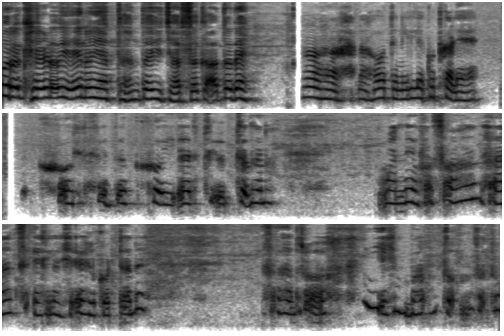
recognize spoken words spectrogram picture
ಬರೋಕ್ಕೆ ಹೇಳು ಏನು ಎತ್ತ ಅಂತ ವಿಚಾರ್ಸಕ್ಕೆ ಆಗ್ತದೆ. ಹಾಂ ಹಾಂ ನಾನು ಹೋಗ್ತೀನಿ ಇಲ್ಲೇ ಕೂತ್ಕೊಳ್ಳೆ ಇರ್ತದನ ಮೊನ್ನೆ ಹೊಸ ಹ್ಯಾಕ್ಸ್ ಎಲ್ಲ ಹೇಳ್ಕೊಟ್ಟಾನೆ ಆದರೂ ಏನು ಬಂತಂದರು.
